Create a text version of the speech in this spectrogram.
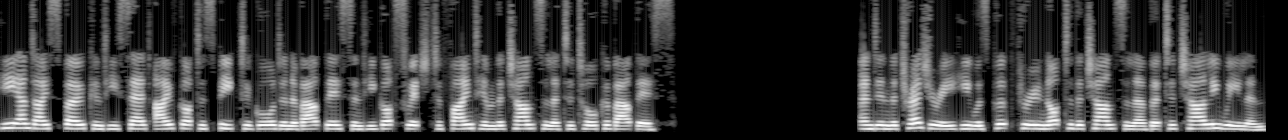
He and I spoke and he said, I've got to speak to Gordon about this and he got switched to find him the Chancellor to talk about this. And in the Treasury he was put through not to the Chancellor but to Charlie Whelan.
